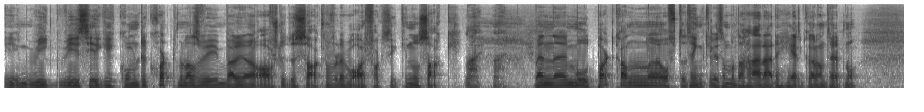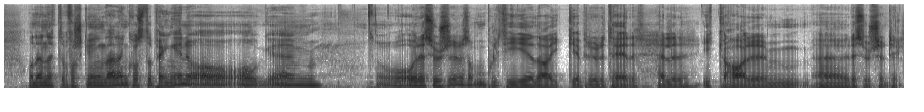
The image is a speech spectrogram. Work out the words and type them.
vi, vi sier ikke 'kommer til kort', men altså vi bare avslutter saken, for det var faktisk ikke noe sak. Nei, nei. Men uh, motpart kan ofte tenke liksom at her er det helt garantert noe. Og den etterforskningen der, den koster penger og, og, eh, og ressurser som politiet da ikke prioriterer, eller ikke har eh, ressurser til.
